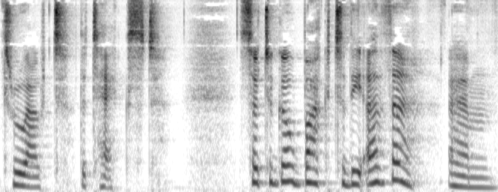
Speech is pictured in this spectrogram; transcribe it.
throughout the text. So to go back to the other um,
